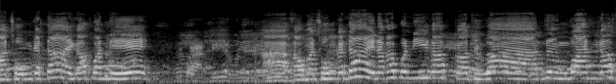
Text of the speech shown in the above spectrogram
มาชมกันได้ครับวันนี้อ่าเข้ามาชมกันได้นะครับ วันนี้ครับ ก็ถือว่าหนึ่งวันครับ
